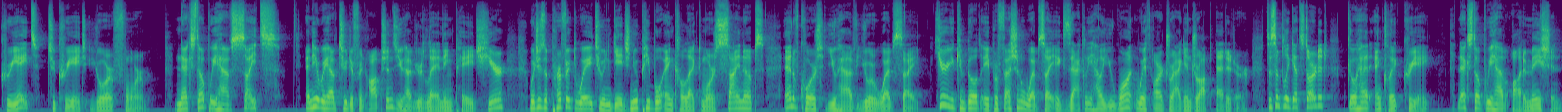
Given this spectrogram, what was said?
create to create your form. Next up, we have sites. And here we have two different options. You have your landing page here, which is a perfect way to engage new people and collect more signups. And of course, you have your website. Here you can build a professional website exactly how you want with our drag and drop editor. To simply get started, go ahead and click create. Next up, we have automation.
